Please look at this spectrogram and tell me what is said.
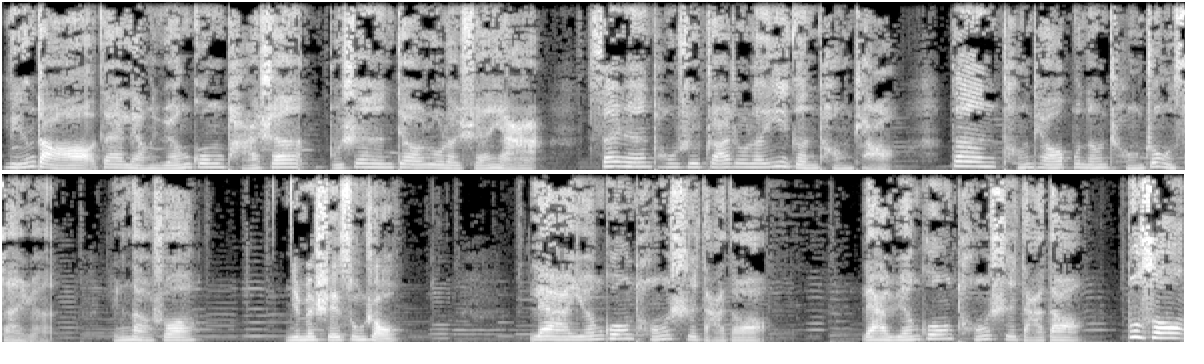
领导带两员工爬山，不慎掉入了悬崖。三人同时抓住了一根藤条，但藤条不能承重三人。领导说：“你们谁松手？”俩员工同时答道：“俩员工同时答道，不松。”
